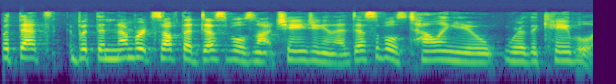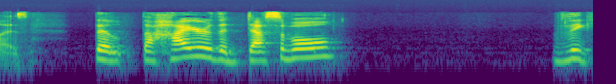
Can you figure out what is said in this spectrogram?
But that's but the number itself, that decibel is not changing, and that decibel is telling you where the cable is. The the higher the decibel, the,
